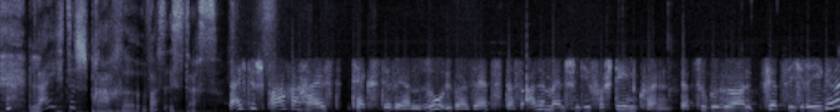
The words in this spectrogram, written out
Leichte Sprache, was ist das? Leichte Sprache heißt, Texte werden so übersetzt, dass alle Menschen die verstehen können. Dazu gehören 40 Regeln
